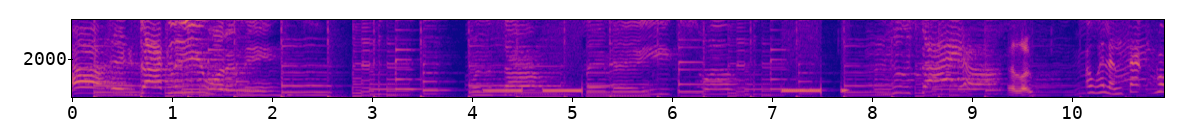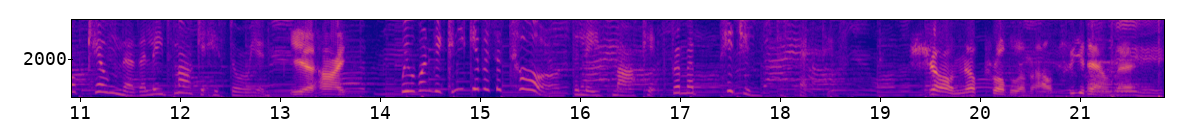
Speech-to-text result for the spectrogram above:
ah, exactly hello. Is that Rob Kilner, the Leeds Market historian? Yeah, hi. We were wondering, can you give us a tour of the Leeds Market from a pigeon's perspective? Sure, no problem. I'll see you down there.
